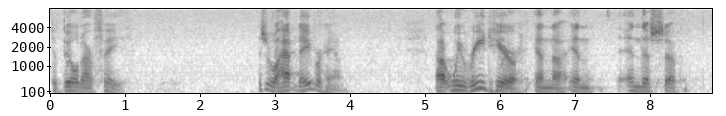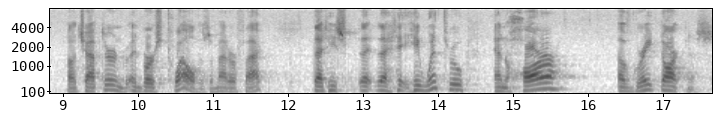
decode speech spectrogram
to build our faith. This is what happened to Abraham. Uh, we read here in, uh, in, in this uh, uh chapter, in, in, verse 12, as a matter of fact, that, he, that, he went through an horror of great darkness.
